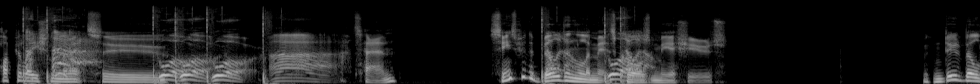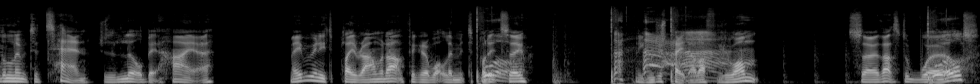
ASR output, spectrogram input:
Population limit to ten. Seems to be the building limit is causing me issues. We can do the building limit to 10, which is a little bit higher. Maybe we need to play around with that and figure out what limit to put it to. You can just take that off if you want. So that's the world.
